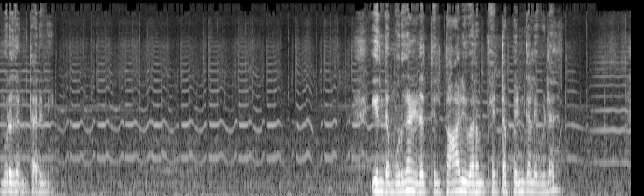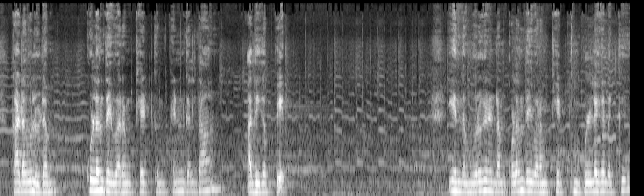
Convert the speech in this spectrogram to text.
முருகன் தருவேன். இந்த முருகனிடத்தில் தாலி வரம் கேட்ட பெண்களை விட கடவுளிடம் குழந்தை வரம் கேட்கும் பெண்கள் தான் அதிக பேர். இந்த முருகனிடம் குழந்தை வரம் கேட்கும் பிள்ளைகளுக்கு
